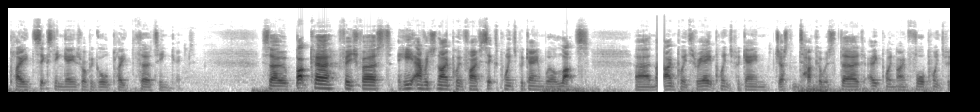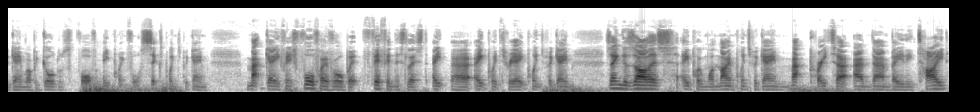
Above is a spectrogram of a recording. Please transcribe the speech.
played 16 games. Robbie Gould played 13 games. So Butker finished first. He averaged 9.56 points per game. Wil Lutz, uh, 9.38 points per game. Justin Tucker was third, 8.94 points per game. Robbie Gould was fourth, 8.46 points per game. Matt Gay finished fourth overall, but fifth in this list, 8, uh, 8.38 points per game. Zane Gonzalez, 8.19 points per game. Matt Prater and Dan Bailey tied,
